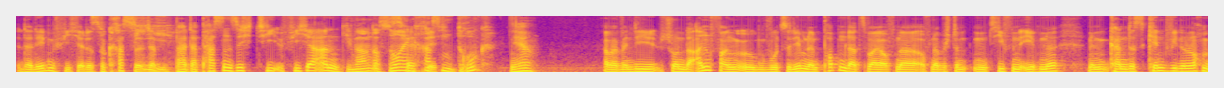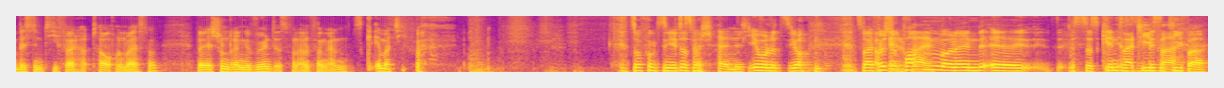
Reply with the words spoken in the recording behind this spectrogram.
da leben Viecher, das ist so krass. Da, da passen sich die Viecher an. Die haben doch so einen heftig. krassen Druck. Ja. Aber wenn die schon da anfangen, irgendwo zu leben, dann poppen da zwei auf einer, auf einer bestimmten tiefen Ebene. Dann kann das Kind wieder noch ein bisschen tiefer tauchen, weißt du? Weil er schon dran gewöhnt ist von Anfang an. Es geht immer tiefer. So funktioniert das wahrscheinlich. Evolution. Zwei Fische jeden poppen und dann äh, ist das Kind immer ein bisschen tiefer.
